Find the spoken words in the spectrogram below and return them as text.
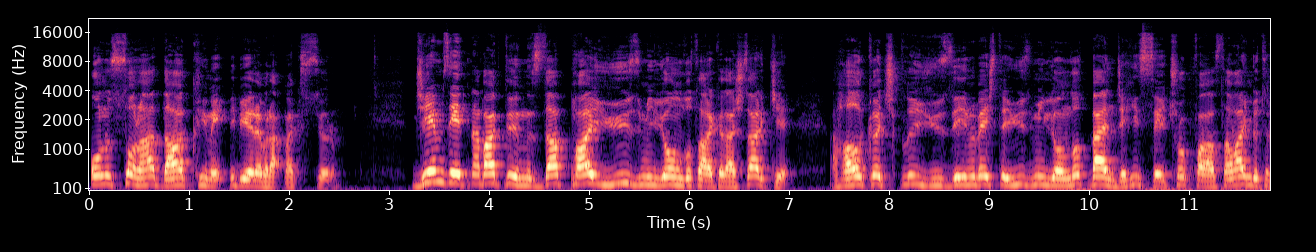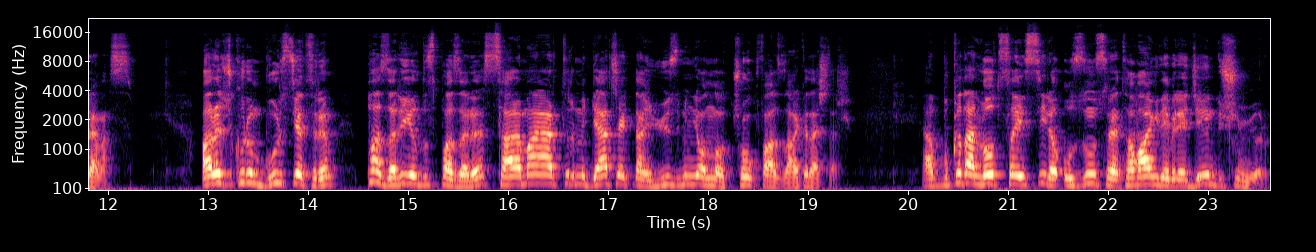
Onu sona daha kıymetli bir yere bırakmak istiyorum. Cem Zeytin'e baktığımızda pay 100 milyon lot arkadaşlar ki halka açıklığı %25'te 100 milyon lot bence hisseyi çok fazla tavan götüremez. Aracı kurum burs yatırım, pazarı yıldız pazarı, sermaye artırımı gerçekten 100 milyon lot çok fazla arkadaşlar. Yani bu kadar lot sayısıyla uzun süre tavan gidebileceğini düşünmüyorum.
